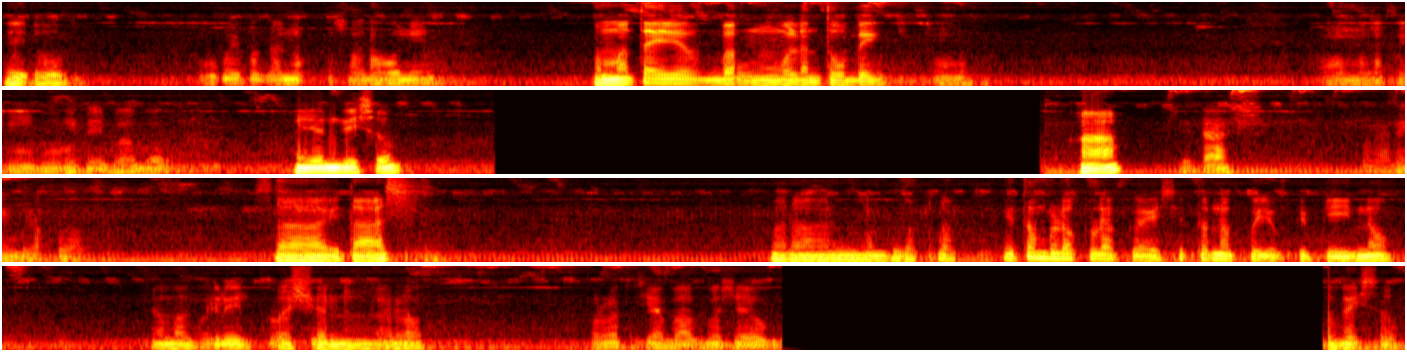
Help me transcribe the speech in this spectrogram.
Ay, oh. Okay pag ano, sa dahon yan. Mamatay ba kung walang tubig? Oo. Oh, malaki ng bunga sa ibabaw. Ayan guys oh. Ha? Sa taas. Maraming bulaklak. Sa itaas? Maraming bulaklak. Itong bulaklak guys, ito na po yung pipino. Na mag-create po siya ng ano. Kurot siya bago siya. Ito guys oh.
